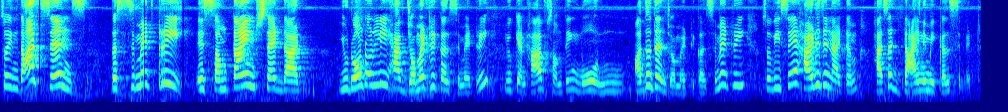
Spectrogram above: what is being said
So, in that sense the symmetry is sometimes said that you do not only have geometrical symmetry, you can have something more other than geometrical symmetry. So, we say hydrogen atom has a dynamical symmetry.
